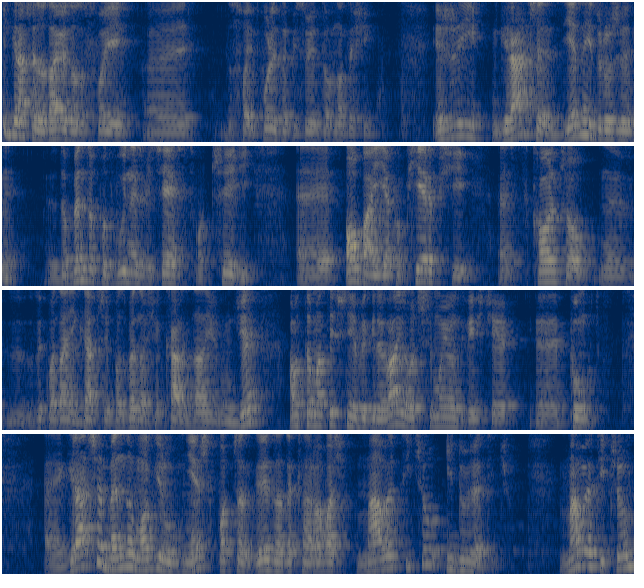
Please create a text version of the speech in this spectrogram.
I gracze dodają to do swojej, e, do swojej puli, zapisują to w notesiku. Jeżeli gracze z jednej drużyny zdobędą podwójne zwycięstwo, czyli e, obaj jako pierwsi e, skończą e, wykładanie kart, czy pozbędą się kart w danej rundzie, automatycznie wygrywają, otrzymują 200 e, punktów. E, Gracze będą mogli również podczas gry zadeklarować małe tichu i duże tichu. Małe tichu e,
